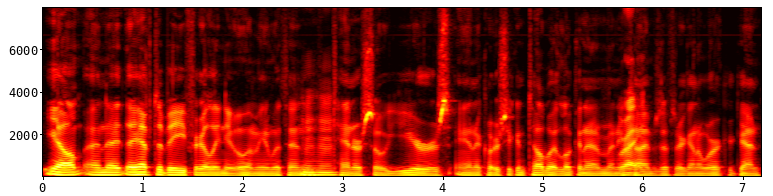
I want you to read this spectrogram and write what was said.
Yeah, and they, they have to be fairly new. I mean, within Mhm. 10 or so years. And of course, you can tell by looking at them many Right. times if they're going to work again.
